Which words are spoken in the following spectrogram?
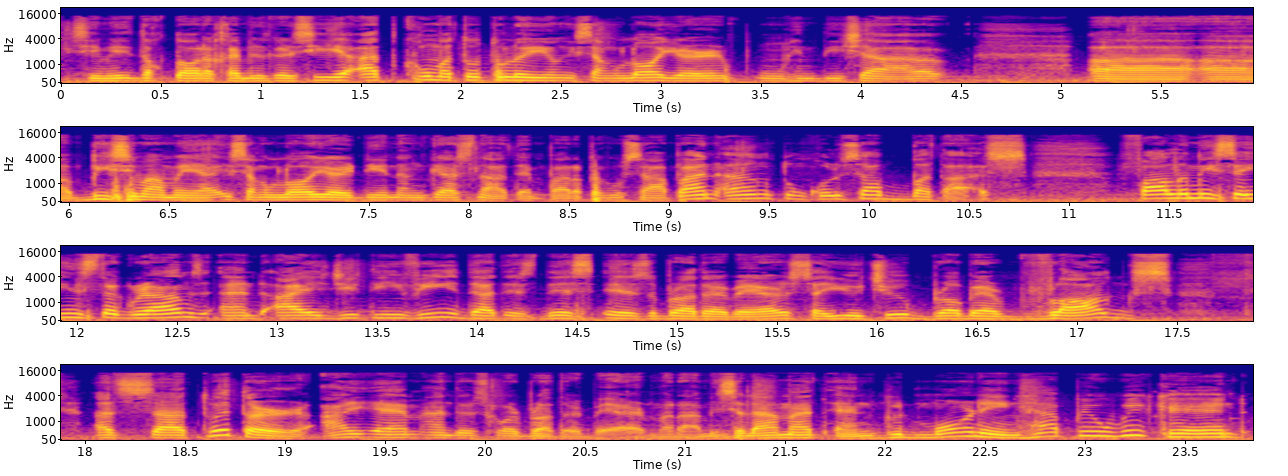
si Dr. Camille Garcia. At kung matutuloy yung isang lawyer kung hindi siya uh, uh, busy mamaya, isang lawyer din ang guest natin para pag-usapan ang tungkol sa batas. Follow me sa Instagrams and IGTV, that is This is Brother Bear, sa YouTube, Bro Bear Vlogs, at sa Twitter, I am underscore Brother Bear. Maraming salamat and good morning. Happy weekend!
